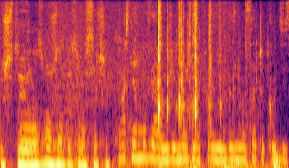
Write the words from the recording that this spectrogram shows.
Już tutaj u nas można bez maseczek. Właśnie mówiłam, że można fajnie bez maseczek chodzić.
